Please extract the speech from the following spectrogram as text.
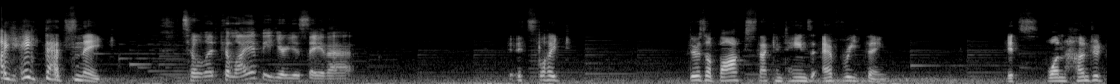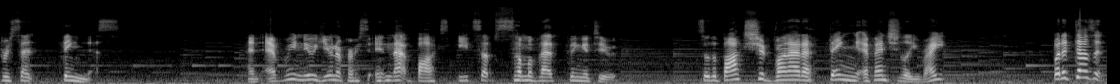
I hate that snake! Don't let Calliope hear you say that. It's like there's a box that contains everything. It's 100% thingness. And every new universe in that box eats up some of that thingitude. So the box should run out of thing eventually, right? But it doesn't!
